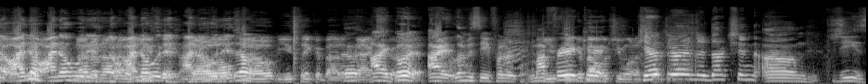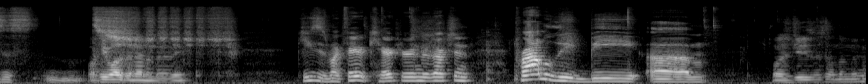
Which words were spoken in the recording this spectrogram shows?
know. I know, I know who No, it no, no, No, no. I know who it think, is. I know who it is. No, you think about it. Uh, Max, all right, go go ahead. ahead. All right, let me see for the, my You think favorite about char- what you wanna character say. introduction. Um, Jesus, Well, he wasn't in the movie. Jesus, my favorite character introduction probably be um, Was Jesus in the movie?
